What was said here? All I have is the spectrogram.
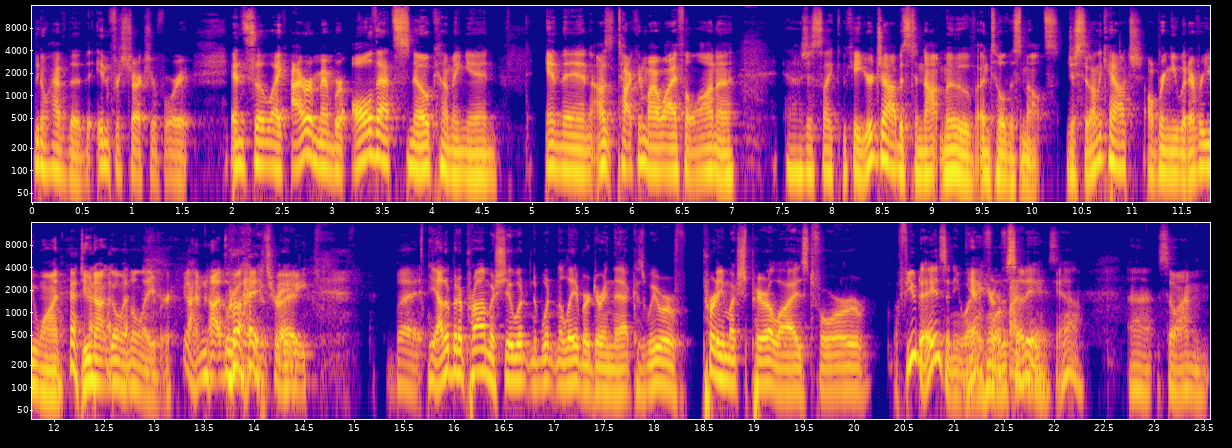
we don't have the, the infrastructure for it. And so like i remember all that snow coming in and then i was talking to my wife alana and I was just like, okay, your job is to not move until this melts. Just sit on the couch. I'll bring you whatever you want. Do not go into labor. I'm not Right, this, right. But Yeah, I'd have been a promise she wouldn't wouldn't have labored during that because we were pretty much paralyzed for a few days anyway Yeah, here in the city. days. Yeah. uh, so I'm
